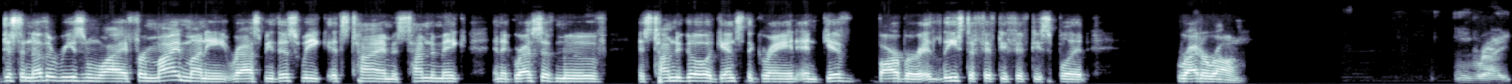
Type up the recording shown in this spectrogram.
just another reason why, for my money, Raspy, this week it's time. It's time to make an aggressive move. It's time to go against the grain and give Barber at least a 50 50 split, right or wrong. Right.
